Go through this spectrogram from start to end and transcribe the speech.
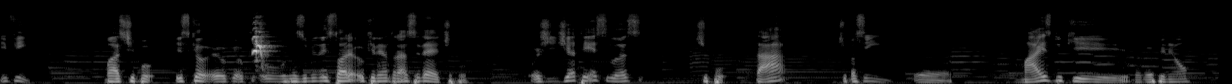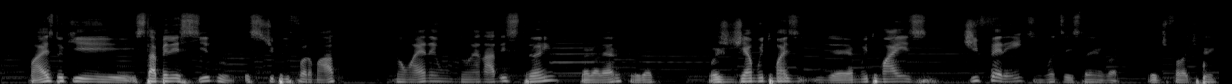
enfim. Mas, tipo, isso que eu, eu, eu, eu- resumindo a história, eu queria entrar nessa ideia. Tipo, hoje em dia tem esse lance, tipo, tá, tipo assim, é, mais do que, na minha opinião, mais do que estabelecido esse tipo de formato. Não é, nenhum, não é nada estranho pra galera, tá ligado? Hoje em dia é muito mais, é muito mais diferente, não vou dizer estranho agora, vou te falar diferente.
